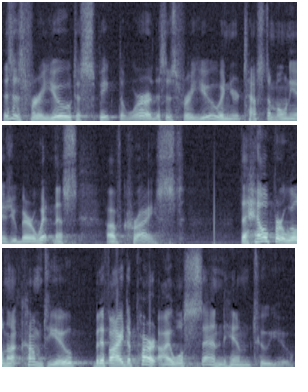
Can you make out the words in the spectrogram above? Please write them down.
This is for you to speak the word. This is for you in your testimony as you bear witness of Christ. The Helper will not come to you, but if I depart, I will send him to you.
